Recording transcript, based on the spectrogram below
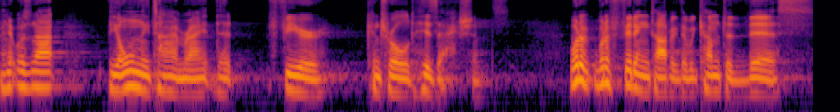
And it was not the only time, right, that fear controlled his actions. What a, what a fitting topic that we come to this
